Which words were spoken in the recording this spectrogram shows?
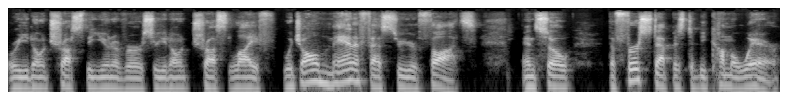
or you don't trust the universe or you don't trust life which all manifests through your thoughts. And so the first step is to become aware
